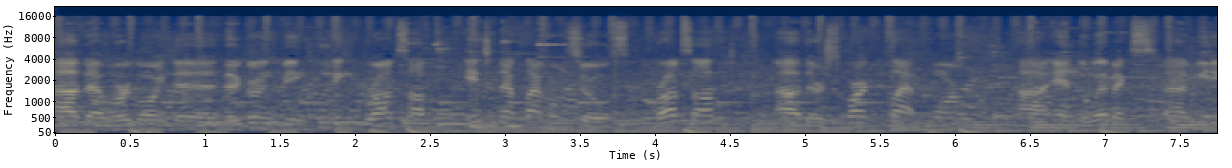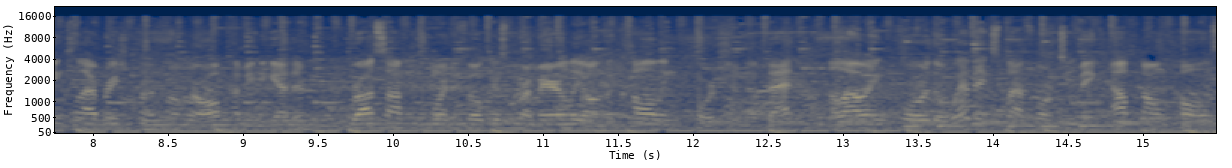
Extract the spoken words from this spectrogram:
uh, that we're going to they're going to be including BroadSoft into that platform. So BroadSoft, uh, their Spark platform, and the WebEx meeting collaboration platform are all coming together. BroadSoft is going to focus primarily on the calling portion of that, allowing for the WebEx platform to make outbound calls.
